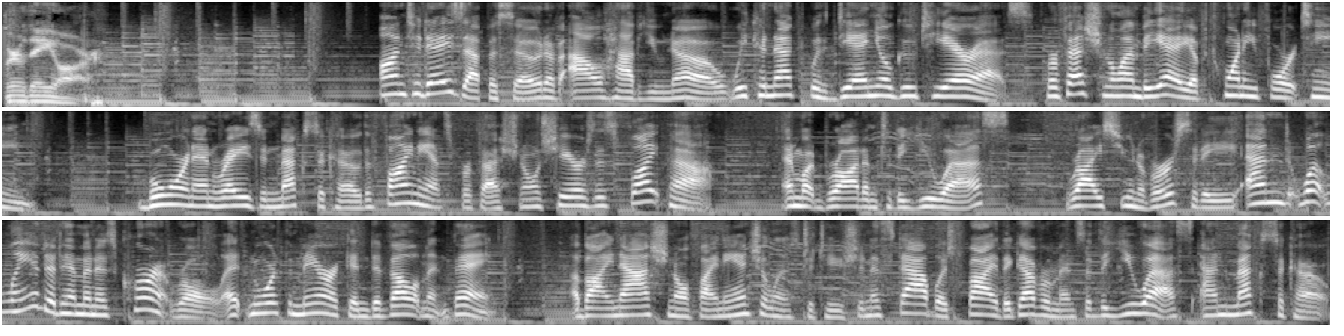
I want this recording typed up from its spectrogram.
Where they are. On today's episode of Owl Have You Know, we connect with Daniel Gutierrez, professional MBA of 2014. Born and raised in Mexico, the finance professional shares his flight path and what brought him to the U.S., Rice University, and what landed him in his current role at North American Development Bank, a binational financial institution established by the governments of the U.S. and Mexico.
